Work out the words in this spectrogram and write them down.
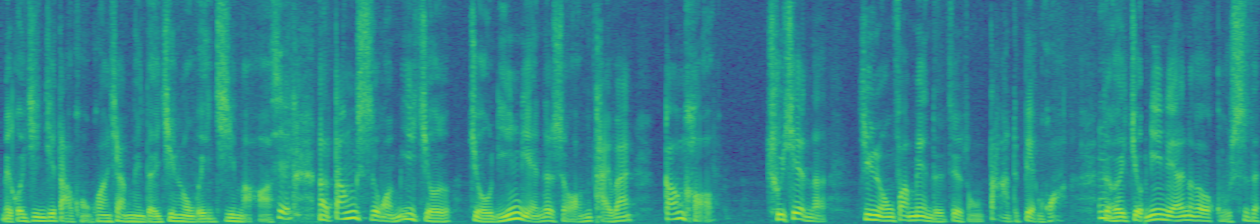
美国经济大恐慌下面的金融危机嘛啊。是。那当时我们一九九零年的时候，我们台湾刚好出现了金融方面的这种大的变化。那个九零年那个股市的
